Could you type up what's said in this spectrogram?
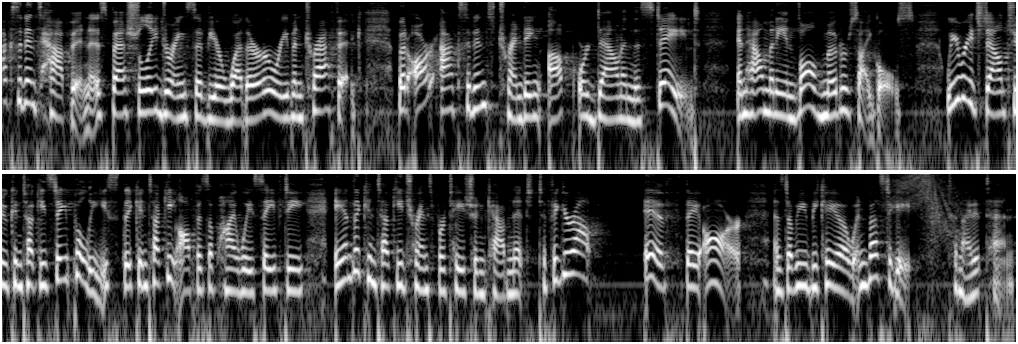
Accidents happen, especially during severe weather or even traffic. But are accidents trending up or down in the state? And how many involve motorcycles? We reached out to Kentucky State Police, the Kentucky Office of Highway Safety, and the Kentucky Transportation Cabinet to figure out if they are, as WBKO investigates tonight at 10.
